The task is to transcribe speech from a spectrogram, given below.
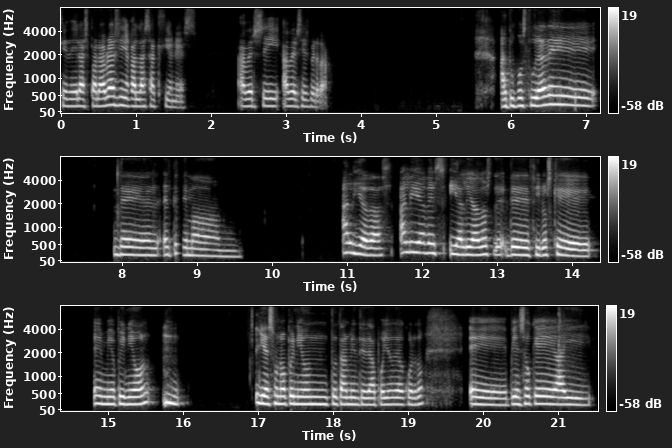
Que de las palabras llegan las acciones. A ver si, a ver si es verdad. A tu postura de, del el tema mm, aliadas, aliades y aliados, de, de deciros que, en mi opinión, y es una opinión totalmente de apoyo, de acuerdo, eh, pienso que hay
